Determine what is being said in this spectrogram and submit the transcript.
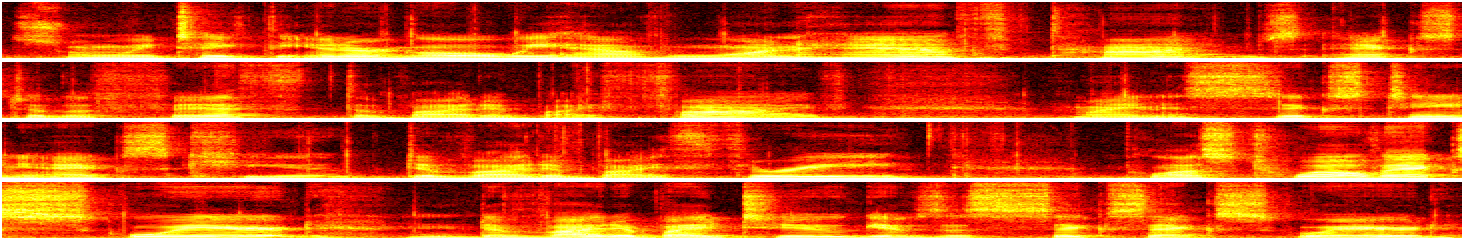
So when we take the integral, we have 1 half times x to the fifth divided by 5 minus 16x cubed divided by 3 plus 12x squared divided by 2 gives us 6x squared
